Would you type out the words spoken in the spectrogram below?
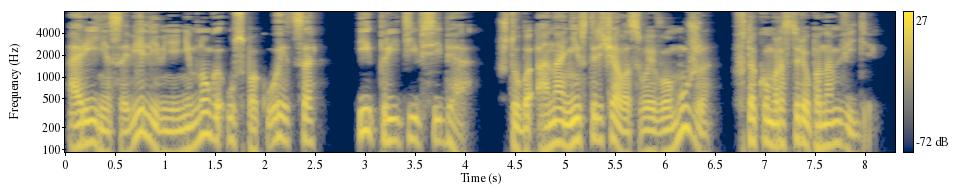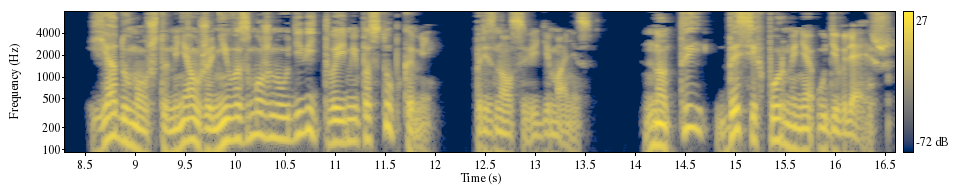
Арине Савельевне немного успокоиться и прийти в себя, чтобы она не встречала своего мужа в таком растрепанном виде. «Я думал, что меня уже невозможно удивить твоими поступками», — признался Ведиманис. «Но ты до сих пор меня удивляешь».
